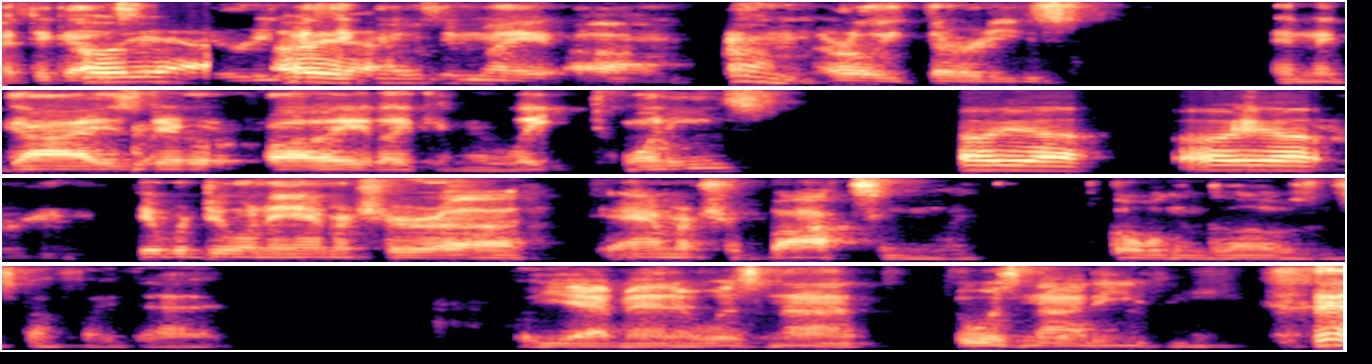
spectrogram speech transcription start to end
I think I was Oh, yeah. 30, Oh, I think yeah. I was in my um, early 30s, and the guys there were probably like in their late 20s. Oh yeah. Oh and yeah. They were doing amateur uh, amateur boxing, like Golden Gloves and stuff like that. But yeah, man, it was not it was not easy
